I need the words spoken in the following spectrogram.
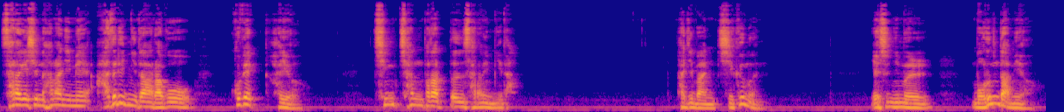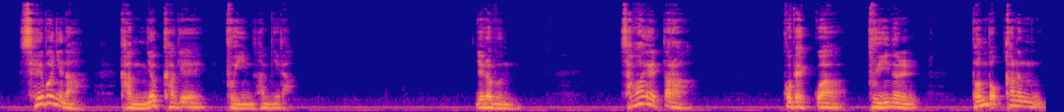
살아계신 하나님의 아들입니다라고 고백하여 칭찬받았던 사람입니다. 하지만 지금은 예수님을 모른다며 세 번이나 강력하게 부인합니다. 여러분, 상황에 따라 고백과 부인을 번복하는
